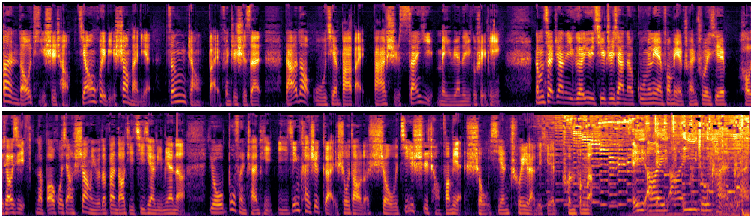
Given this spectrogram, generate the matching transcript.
半导体市场将会比上半年。增长百分之十三，达到五千八百八十三亿美元的一个水平。那么在这样的一个预期之下呢，供应链方面也传出了一些好消息。那包括像上游的半导体器件里面呢，有部分产品已经开始感受到了手机市场方面首先吹来的一些春风了。AI 一周看。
